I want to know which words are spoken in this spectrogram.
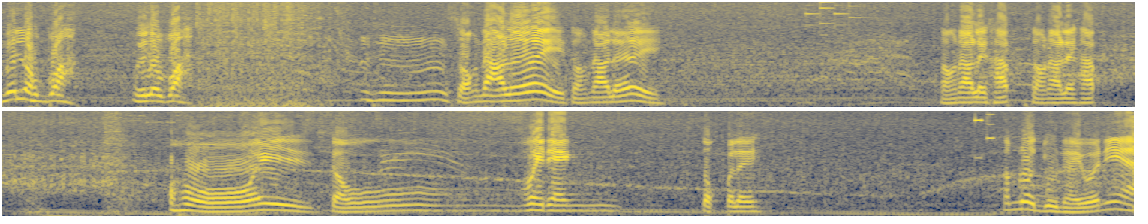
ไม่หลบว่ะไม่หลบว่ะอือหือสองดาวเลยสองดาวเลยสองดาวเลยครับสองดาวเลยครับโอ้โหเสาไฟแดงตกไปเลย ตำรวจอยู่ไหนวะเนี่ย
